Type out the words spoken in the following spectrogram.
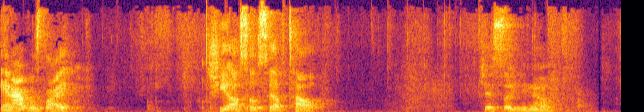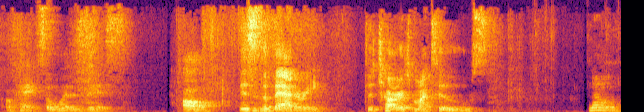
And I was like, she also self-taught, just so you know. Okay, so what is this? Oh, this is a battery to charge my tools. No,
